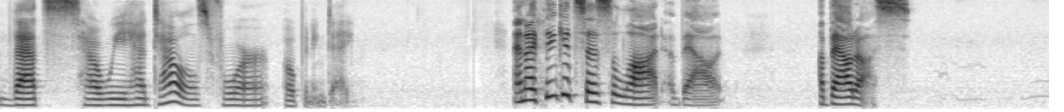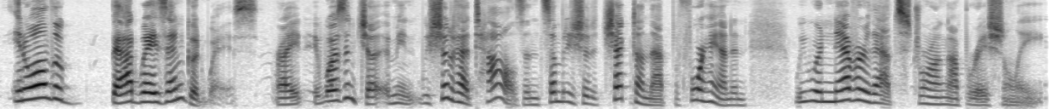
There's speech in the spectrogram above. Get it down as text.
that's how we had towels for opening day. And I think it says a lot about about us in all the bad ways and good ways, right? It wasn't just, I mean, we should have had towels and somebody should have checked on that beforehand. And we were never that strong operationally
